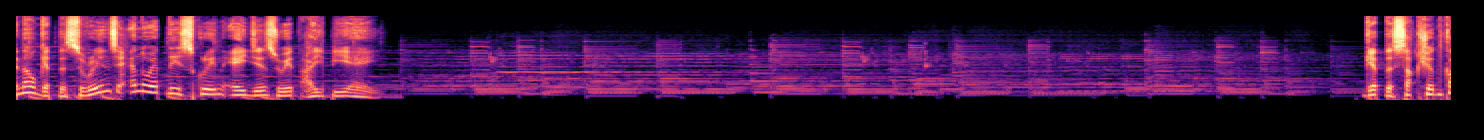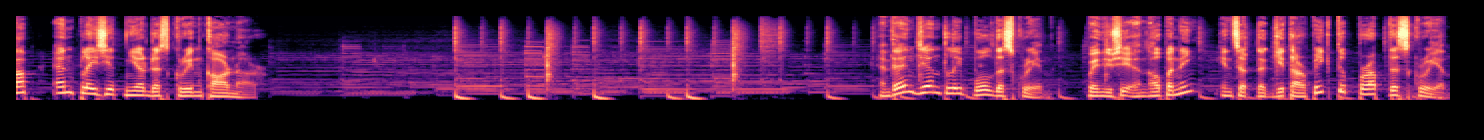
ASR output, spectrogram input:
And now get the syringe and wet the screen edges with IPA. Get the suction cup and place it near the screen corner. And then gently pull the screen. When you see an opening, insert the guitar pick to prop the screen.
